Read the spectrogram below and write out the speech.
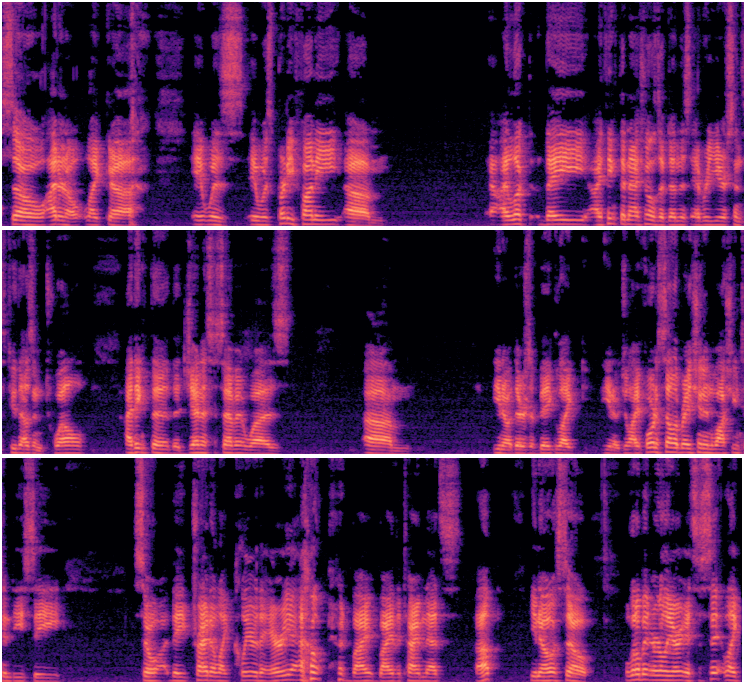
so I don't know. Like, uh, it was it was pretty funny. Um, I looked. They, I think the Nationals have done this every year since 2012. I think the the genesis of it was, um, you know, there's a big like you know July 4th celebration in Washington D.C. So they try to like clear the area out by by the time that's up, you know. So a little bit earlier, it's a, like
